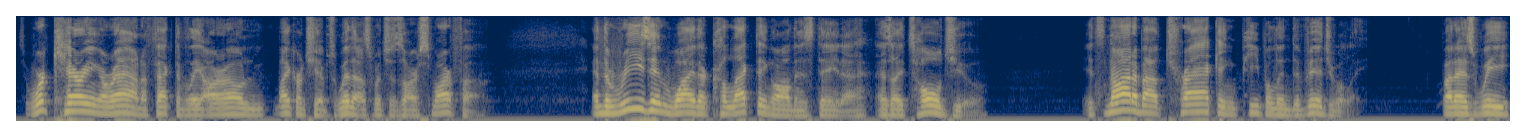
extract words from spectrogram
So we're carrying around effectively our own microchips with us, which is our smartphone. And the reason why they're collecting all this data, as I told you, it's not about tracking people individually. But as we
